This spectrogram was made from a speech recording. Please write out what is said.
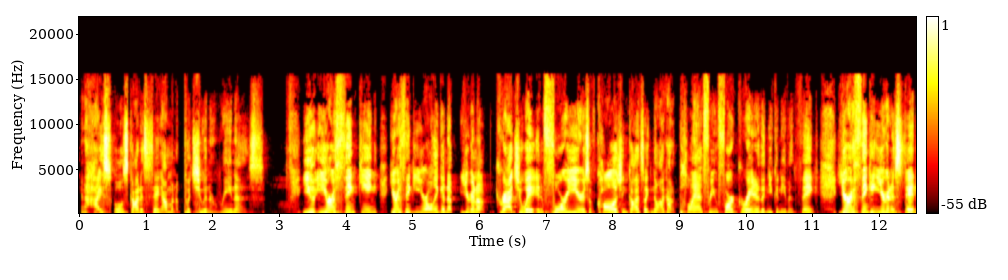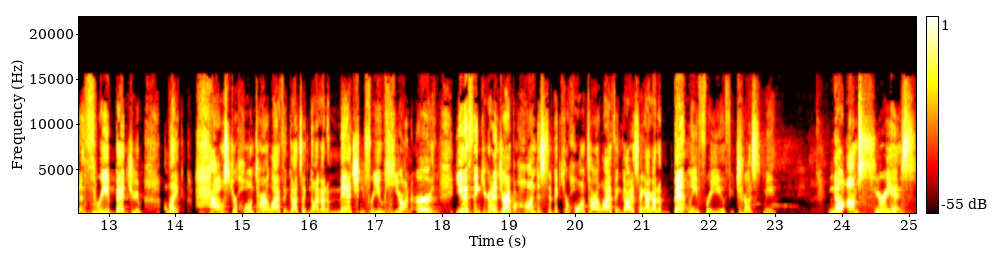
and high schools. God is saying, I'm going to put you in arenas. You, you're thinking you're thinking you're only gonna you're gonna graduate in four years of college, and God's like, no, I got a plan for you far greater than you can even think. You're thinking you're gonna stay in a three bedroom like house your whole entire life, and God's like, no, I got a mansion for you here on earth. You think you're gonna drive a Honda Civic your whole entire life, and God is saying, I got a Bentley for you if you trust me. No, I'm serious.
